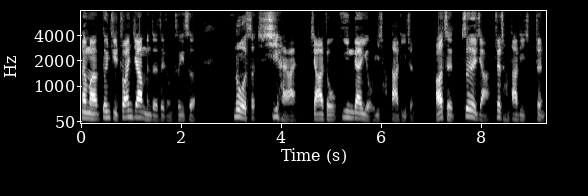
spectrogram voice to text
那么，根据专家们的这种推测，洛杉西海岸、加州应该有一场大地震，而且这讲这场大地震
